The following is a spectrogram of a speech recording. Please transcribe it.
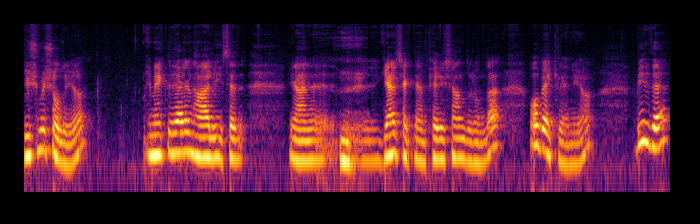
düşmüş oluyor. Emeklilerin hali ise yani e, gerçekten perişan durumda. O bekleniyor. Bir de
